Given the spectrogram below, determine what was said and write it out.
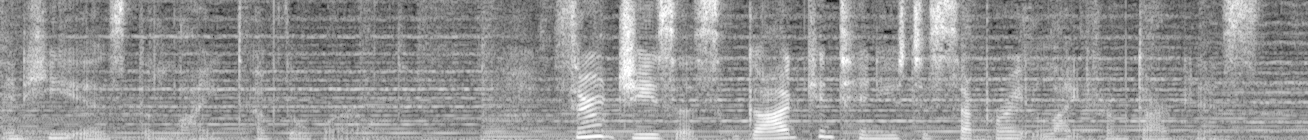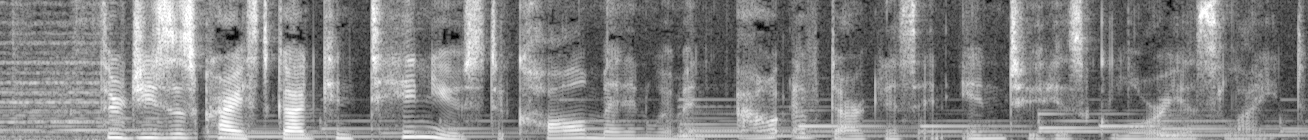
and He is the light of the world. Through Jesus, God continues to separate light from darkness. Through Jesus Christ, God continues to call men and women out of darkness and into his glorious light.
